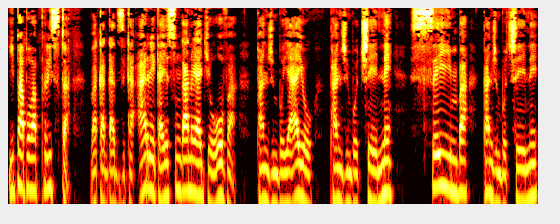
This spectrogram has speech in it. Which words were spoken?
Ipapo vaprista vakagadzika areka yesungano yajehovha panzvimbo yayo panzvimbo tsvene seimba panzvimbo tsvene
